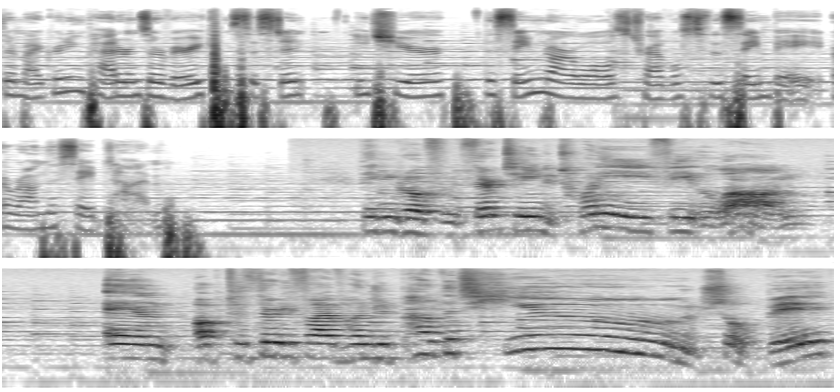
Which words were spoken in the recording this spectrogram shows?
Their migrating patterns are very consistent. Each year, the same narwhals travels to the same bay around the same time. They can grow from 13 to 20 feet long and up to 3,500 pounds. That's huge! So big.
